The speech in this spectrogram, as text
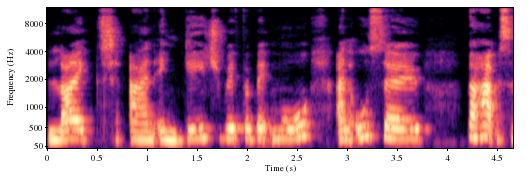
liked and engaged with a bit more. And also perhaps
